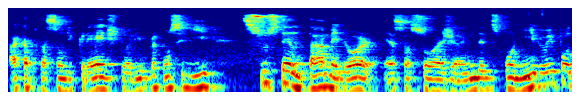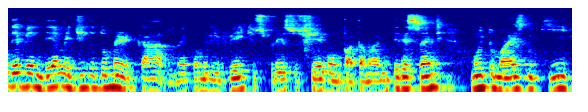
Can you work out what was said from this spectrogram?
a captação de crédito ali para conseguir sustentar melhor essa soja ainda disponível e poder vender à medida do mercado, né? quando ele vê que os preços chegam a um patamar interessante, muito mais do que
